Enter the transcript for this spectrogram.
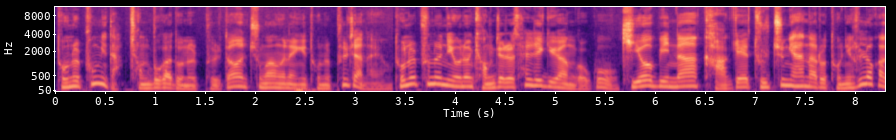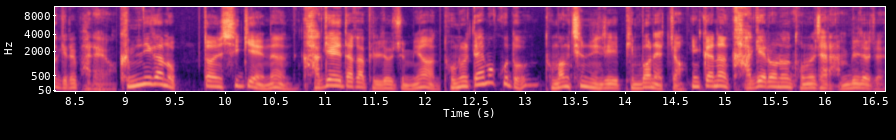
돈을 풉니다. 정부가 돈을 풀던 중앙은행이 돈을 풀잖아요. 돈을 푸는 이유는 경제를 살리기 위한 거고 기업이나 가게 둘 중에 하나로 돈이 흘러가기를 바래요. 금리가 높던 시기에는 가게에다가 빌려주면 돈을 떼먹고 도, 도망치는 일이 빈번했죠. 그러니까는 가게로는 돈을 잘 안 빌려줘요.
